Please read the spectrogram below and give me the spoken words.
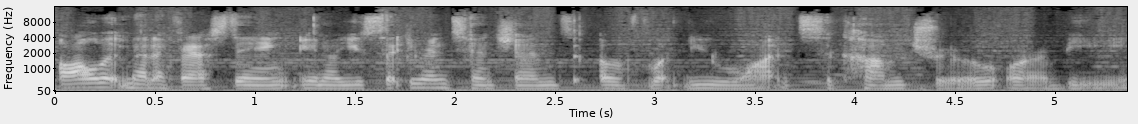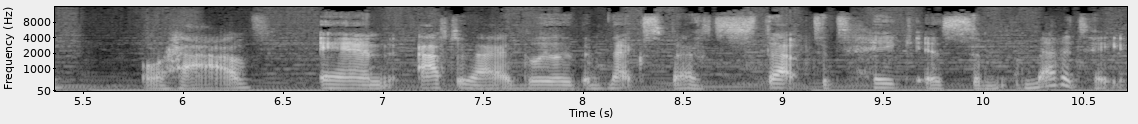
all at manifesting, you know, you set your intentions of what you want to come true or be or have. And after that, I believe the next best step to take is to meditate.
